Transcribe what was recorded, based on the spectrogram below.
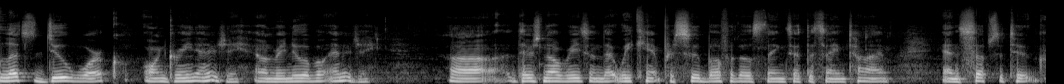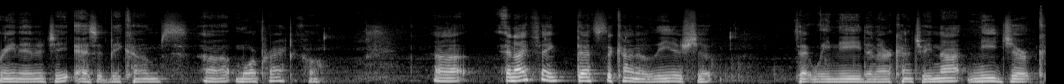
let's do work on green energy, on renewable energy. Uh, there's no reason that we can't pursue both of those things at the same time and substitute green energy as it becomes uh, more practical. Uh, and I think that's the kind of leadership that we need in our country, not knee jerk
